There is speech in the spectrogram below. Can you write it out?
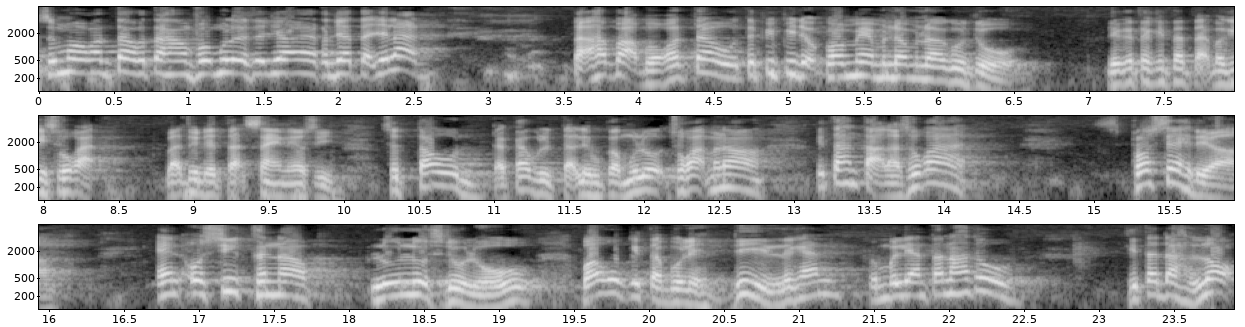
Semua orang tahu kata hang formula saja, kerja tak jalan. Tak habaq pun orang tahu. Tapi piduk komen benda-benda aku tu. Dia kata kita tak bagi surat. Sebab tu dia tak sign NOC. Setahun, takkan boleh tak boleh buka mulut. Surat mana? Kita hantarlah surat. Proses dia. NOC kena lulus dulu baru kita boleh deal dengan pembelian tanah tu. Kita dah lock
